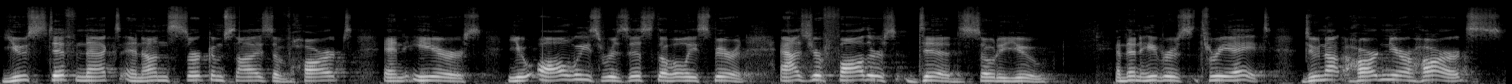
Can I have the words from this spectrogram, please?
you stiff necked and uncircumcised of heart and ears, you always resist the Holy Spirit. As your fathers did, so do you. And then Hebrews 3 8, do not harden your hearts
